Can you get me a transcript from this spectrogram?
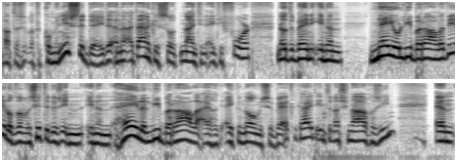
wat, de, wat communisten deden. En uiteindelijk is het tot 1984 notabene in een neoliberale wereld. Want we zitten dus in, in een hele liberale eigenlijk economische werkelijkheid, internationaal gezien. En,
